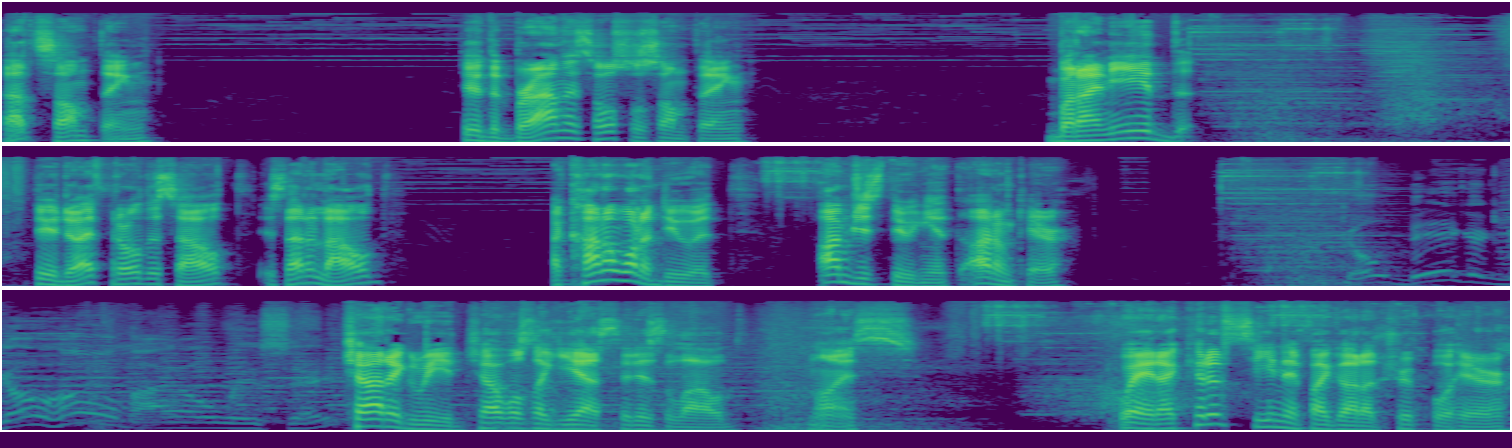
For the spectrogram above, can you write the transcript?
That's something. Dude, the brand is also something. But I need... Dude, do I throw this out? Is that allowed? I kind of want to do it. I'm just doing it. I don't care. Go big or go home, I always say. Chad agreed. Chad was like, yes, it is allowed. Nice. Wait, I could have seen if I got a triple here.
